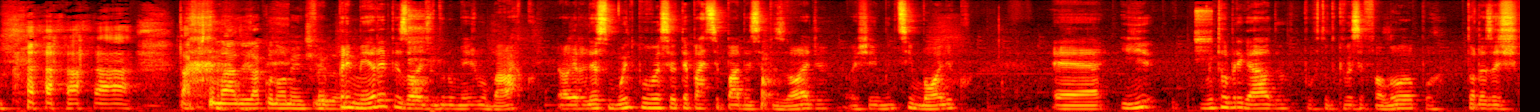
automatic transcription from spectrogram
tá acostumado já com o nome antigo. Foi o primeiro episódio do No Mesmo Barco. Eu agradeço muito por você ter participado desse episódio. Eu achei muito simbólico. É... e muito obrigado por tudo que você falou, por todas as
